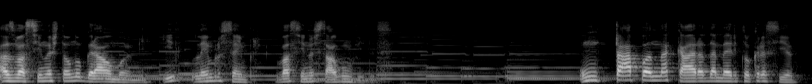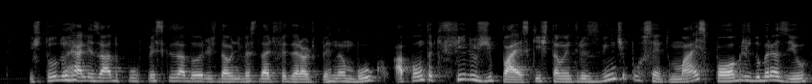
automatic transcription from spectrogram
as vacinas estão no grau, mami. E lembro sempre, vacinas salvam vidas. Um tapa na cara da meritocracia. Estudo realizado por pesquisadores da Universidade Federal de Pernambuco aponta que filhos de pais que estão entre os 20% mais pobres do Brasil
